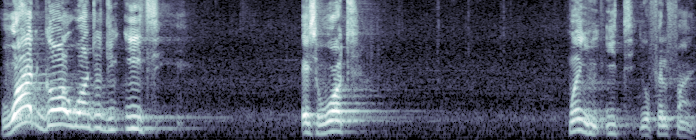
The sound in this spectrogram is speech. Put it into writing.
What God wants you to eat is what? When you eat, you feel fine.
